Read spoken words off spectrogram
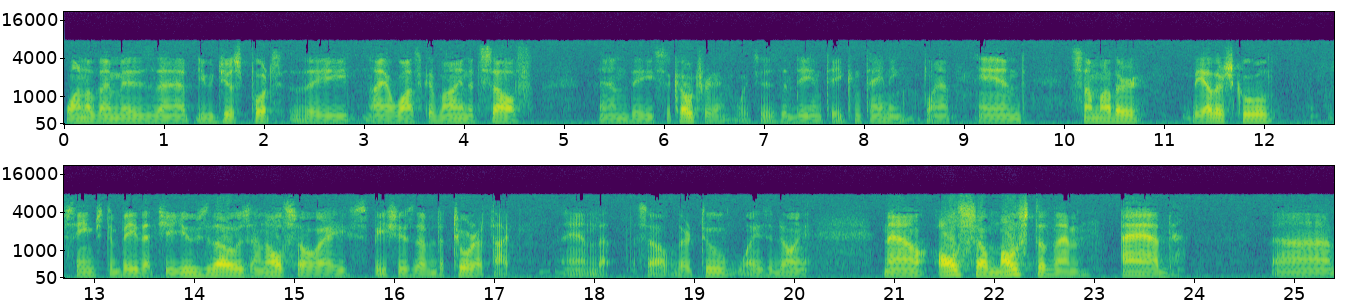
One of them is that you just put the ayahuasca vine itself and the Psychotria, which is the DMT containing plant, and some other, the other school seems to be that you use those and also a species of datura type. And that, so there are two ways of doing it. Now, also, most of them add, uh,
